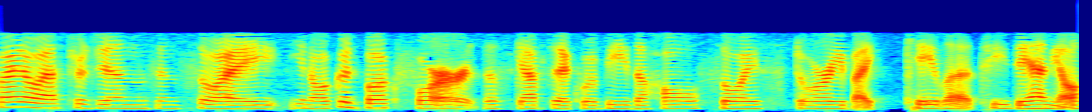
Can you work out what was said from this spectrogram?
phytoestrogens in soy, you know, a good book for the skeptic would be The Whole Soy Story by Kaayla T. Daniel.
